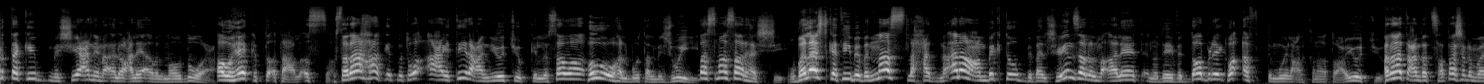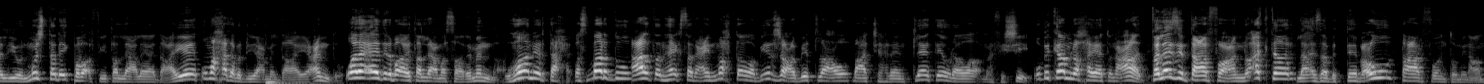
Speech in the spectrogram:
المرتكب مش يعني ما له علاقة بالموضوع أو هيك بتقطع القصة. بصراحة كنت متوقع يطير عن يوتيوب كله سوا هو وهالبوطة المجوية. بس ما صار هالشي. وبلشت كتابة بالنص لحد ما أنا وعم بكتب ببلشوا ينزلوا المقالات إنه ديفيد دوبريك وقف التمويل عن قناته على يوتيوب. قناة عندها 19 مليون مشترك ما بقى في يطلع عليها دعايات وما حدا بده يعمل دعاية عنده. ولا قادر بقى يطلع مصاري منها. وهون ارتحت. بس برضه عادة هيك صانعين محتوى بيرجعوا بيطلعوا بعد شهرين ثلاثة ورواق ما في شيء. وبكملوا حياتهم عادي. فلازم تعرفوا عنه أكثر لا إذا بتتابعوه تعرفوا أنتم مين عم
